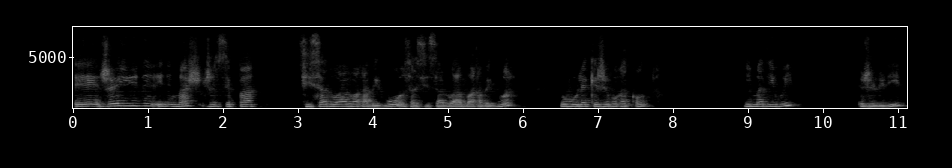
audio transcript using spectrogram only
Et j'ai eu une, image, je ne sais pas si ça doit avoir avec vous ou si ça doit avoir avec moi. Vous voulez que je vous raconte? Il m'a dit oui. Et je lui dis,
